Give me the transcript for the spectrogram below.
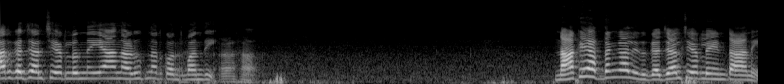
ఆరు గజాల చీరలు ఉన్నాయా అని అడుగుతున్నారు కొంతమంది. నాకే అర్థం కాలేదు గజాల చీరలు ఏంటా అని.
